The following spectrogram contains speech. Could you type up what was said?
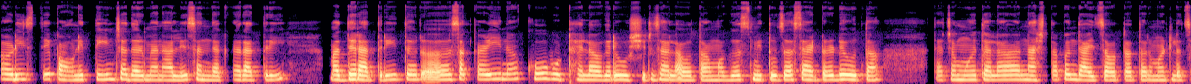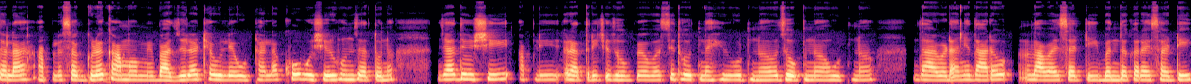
अडीच ते पावणे तीनच्या दरम्यान आले संध्याकाळ रात्री मध्यरात्री. तर सकाळी ना खूप उठायला वगैरे उशीर झाला होता. मग स्मितूचा सॅटरडे होता. त्याच्यामुळे त्याला नाश्ता पण द्यायचा होता. तर म्हटलं चला आपलं सगळं कामं मी बाजूला ठेवले. उठायला खूप उशीर होऊन जातो ना. ज्या दिवशी आपली रात्रीची झोप व्यवस्थित होत नाही उठणं झोपणं उठणं दावडाने दारं लावायसाठी बंद करायसाठी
